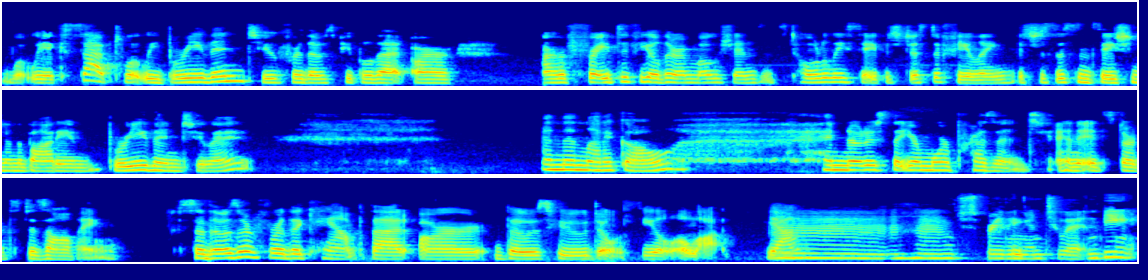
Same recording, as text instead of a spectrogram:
what we accept, what we breathe into for those people that are, are afraid to feel their emotions, it's totally safe. It's just a feeling. It's just a sensation in the body and breathe into it and then let it go and notice that you're more present and it starts dissolving. So those are for the camp that are those who don't feel a lot. Yeah. Mm-hmm. Just breathing into it and being.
